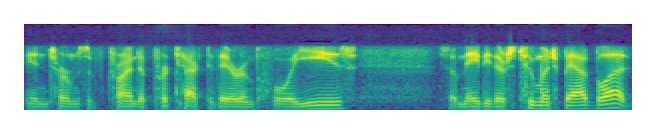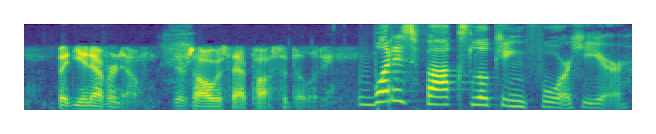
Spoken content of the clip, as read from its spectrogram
in terms of trying to protect their employees so maybe there's too much bad blood, but you never know. There's always that possibility. What is Fox looking for here?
